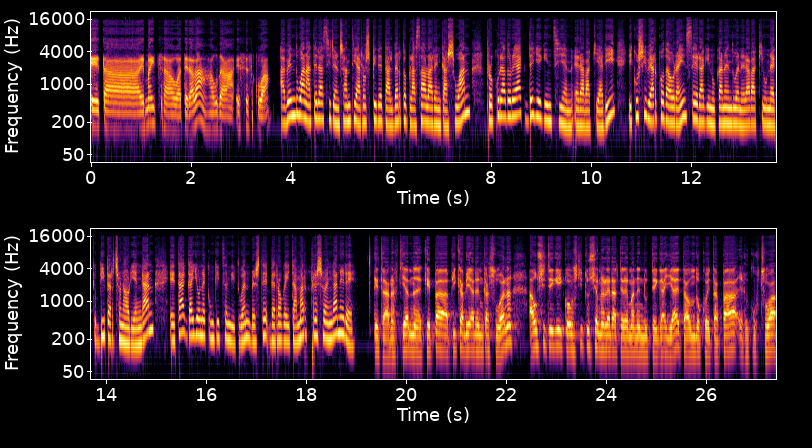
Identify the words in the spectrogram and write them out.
eta emaitza hau atera da, hau da ez ezkoa. Abenduan atera ziren Santi Arrospide eta Alberto Plazaolaren kasuan, prokuradoreak dei egintzien erabakiari, ikusi beharko da orain ze eragin ukanen duen erabakiunek bi pertsona horiengan eta gai honek unkitzen dituen beste berrogeita mar presoengan ere. Eta anartian, eh, kepa pikabearen kasuan, hausitegi konstituzionalera telemanen dute gaia eta ondoko etapa errekurtsoa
